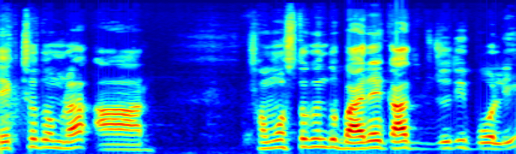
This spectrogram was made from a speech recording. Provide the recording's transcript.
দেখছ তোমরা, আর সমস্ত কিন্তু বাইরের কাজ যদি বলি,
